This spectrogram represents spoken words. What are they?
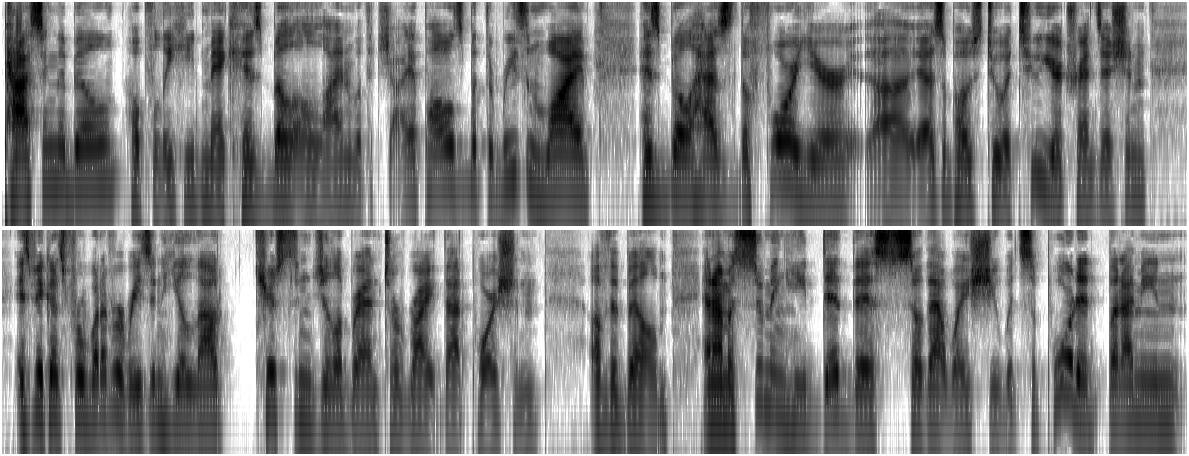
passing the bill. Hopefully, he'd make his bill align with Jayapal's. But the reason why his bill has the four year uh, as opposed to a two year transition is because for whatever reason he allowed Kirsten Gillibrand to write that portion of the bill. And I'm assuming he did this so that way she would support it. But I mean,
